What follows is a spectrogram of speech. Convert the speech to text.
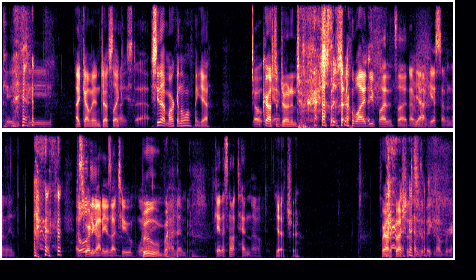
Casey. I come in. Jeff's like, nice "You see that mark in the wall?" Like, yeah. Oh, Crashed okay. a drone into. Crashed. Why did you fly it inside? Never Yeah. mind. He has seven million. I Told swear to. God, he was at two. When Boom. I found him. Okay, that's not ten though. Yeah, true. We're out of questions. Ten's a big number.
